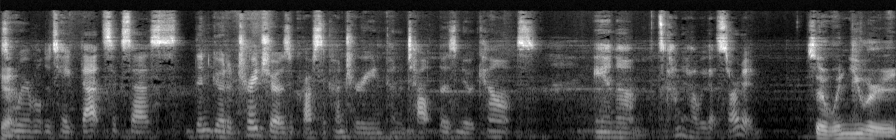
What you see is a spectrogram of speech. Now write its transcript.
Yeah. So we were able to take that success, then go to trade shows across the country and kind of tout those new accounts. And um, it's kind of how we got started. So when you were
